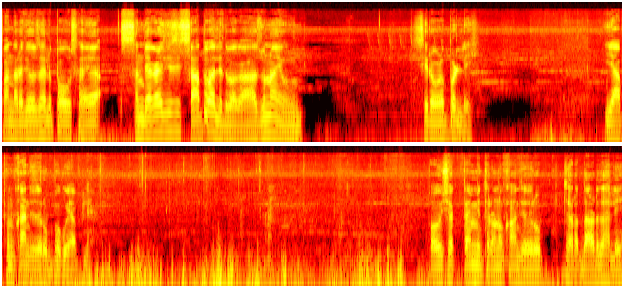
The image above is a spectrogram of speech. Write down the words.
पंधरा दिवस झाले पाऊस आहे. संध्याकाळचे सात वाजलेत बघा अजून आहे ऊन. शिरवळ पडले या आपण कांद्याचा रोप बघूया आपल्या. पाहू शकता मित्रांनो कांद्याचं रोप जरा दाट झाले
